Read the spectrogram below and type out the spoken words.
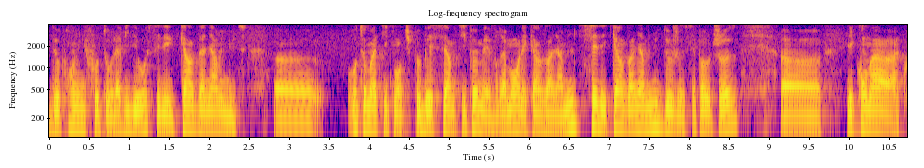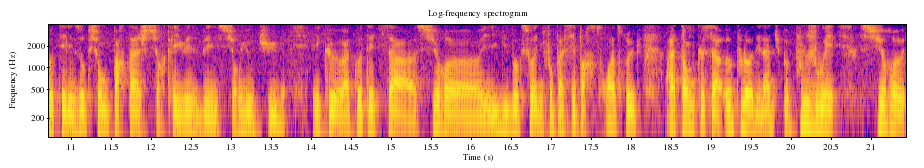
de prendre une photo. La vidéo, c'est les 15 dernières minutes. automatiquement, tu peux baisser un petit peu, mais vraiment les 15 dernières minutes, c'est les 15 dernières minutes de jeu, c'est pas autre chose et qu'on a à côté les options de partage sur clé USB, sur YouTube, et que à côté de ça, sur euh, Xbox One, il faut passer par trois trucs, attendre que ça upload, et là tu peux plus jouer sur euh,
